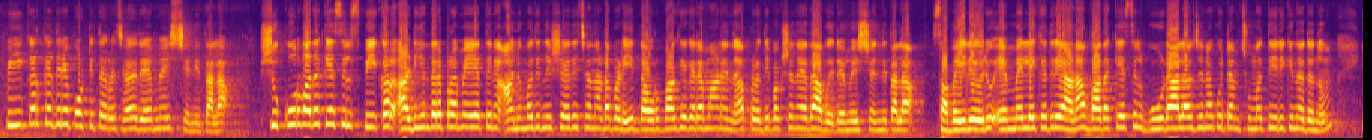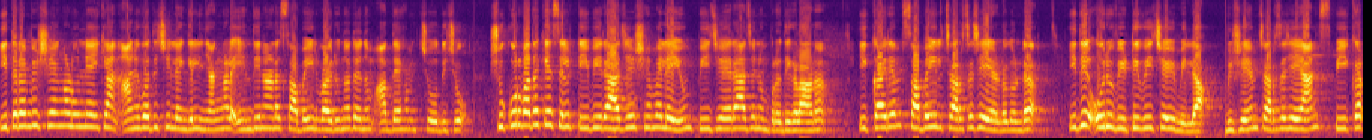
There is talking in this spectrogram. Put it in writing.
സ്പീക്കർക്കെതിരെ പൊട്ടിത്തെറിച്ച് രമേശ് ചെന്നിത്തല. ഷുക്കൂർ വധക്കേസിൽ സ്പീക്കർ അടിയന്തര പ്രമേയത്തിന് അനുമതി നിഷേധിച്ച നടപടി ദൗർഭാഗ്യകരമാണെന്ന് പ്രതിപക്ഷ നേതാവ് രമേശ് ചെന്നിത്തല. സഭയിലെ ഒരു എം എൽ എക്കെതിരെയാണ് വധക്കേസിൽ ഗൂഢാലോചന കുറ്റം ചുമത്തിയിരിക്കുന്നതെന്നും ഇത്തരം വിഷയങ്ങൾ ഉന്നയിക്കാൻ അനുവദിച്ചില്ലെങ്കിൽ ഞങ്ങൾ എന്തിനാണ് സഭയിൽ വരുന്നതെന്നും അദ്ദേഹം ചോദിച്ചു. ഷുക്കൂർ വധക്കേസിൽ T V Rajesh M L എയും പി ജയരാജനും പ്രതികളാണ്. ഇക്കാര്യം സഭയിൽ ചർച്ച ചെയ്യേണ്ടതുണ്ട്. ഇതിൽ ഒരു വിട്ടുവീഴ്ചയുമില്ല. വിഷയം ചർച്ച ചെയ്യാൻ സ്പീക്കർ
